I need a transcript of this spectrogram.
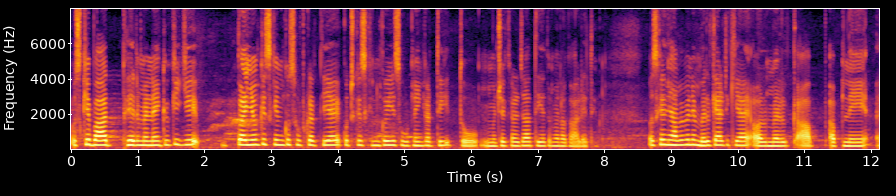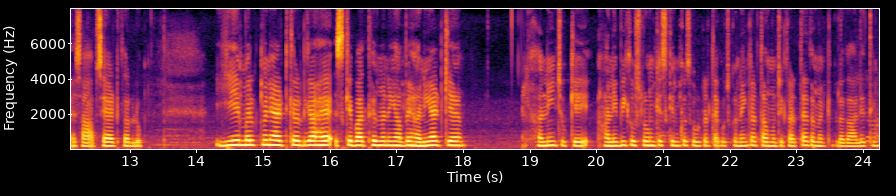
उसके बाद फिर मैंने, क्योंकि ये कईयों की स्किन को सूट करती है, कुछ की स्किन को ये सूट नहीं करती तो मुझे कर जाती है तो मैं लगा लेती हूँ। उसके बाद यहाँ पे मैंने मिल्क ऐड किया है और मिल्क आप अपने हिसाब से ऐड कर लो। ये मिल्क मैंने ऐड कर लिया है। इसके बाद फिर मैंने यहाँ पे हनी ऐड किया है। हनी चूँकि हनी भी कुछ लोगों की स्किन को सूट करता है, कुछ को नहीं करता, मुझे करता है तो मैं लगा लेती हूँ।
